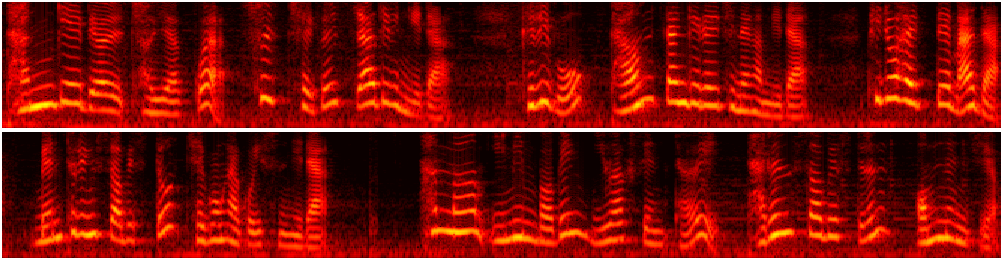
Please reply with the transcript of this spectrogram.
단계별 전략과 술책을 짜드립니다. 그리고 다음 단계를 진행합니다. 필요할 때마다 멘토링 서비스도 제공하고 있습니다. 한마음 이민법인 유학센터의 다른 서비스들은 없는지요?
